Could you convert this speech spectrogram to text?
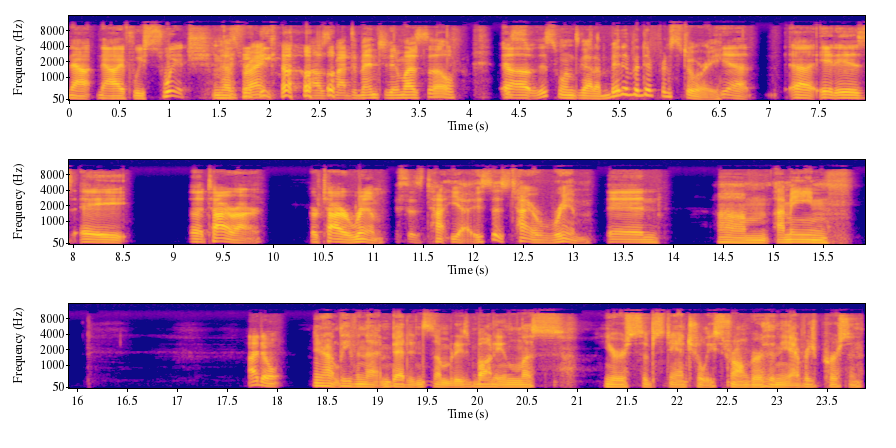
now now if we switch, That's right. I was about to mention it myself. This, Uh, this one's got a bit of a different story. yeah, uh, it is a a tire iron or tire rim, It says ti- yeah, it says tire rim. and Um, I mean, I don't. you're not leaving that embedded in somebody's body unless you're substantially stronger than the average person.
